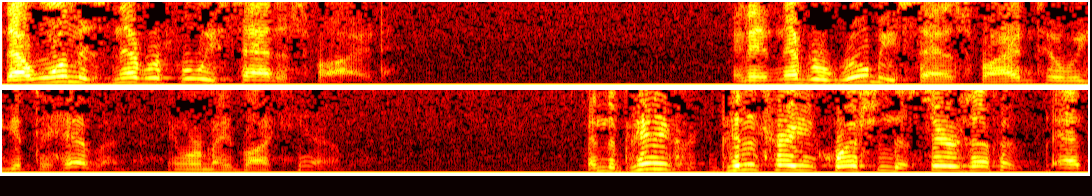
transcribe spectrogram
That one that's never fully satisfied. And it never will be satisfied until we get to heaven and we're made like Him. And the penetrating question that stares up at, at,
